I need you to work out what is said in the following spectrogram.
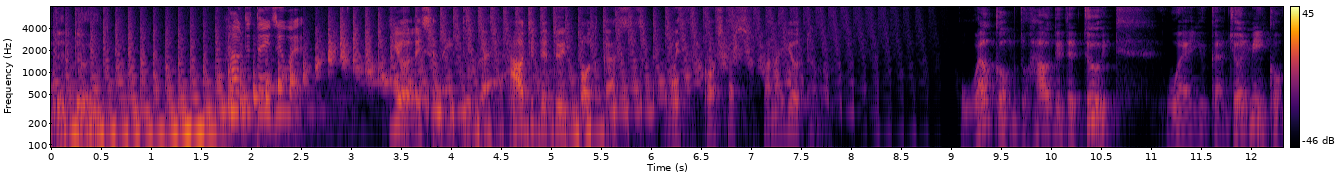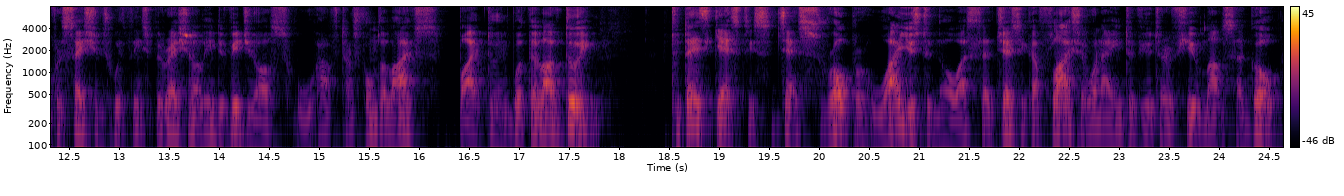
did they do it? How did they do it? You're listening to the How Did They Do It podcast with Kostas Panayiotou. Welcome to How Did They Do It, where you can join me in conversations with inspirational individuals who have transformed their lives by doing what they love doing. Today's guest is Jess Roper, who I used to know as Jessica Fleischer when I interviewed her a few months ago.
